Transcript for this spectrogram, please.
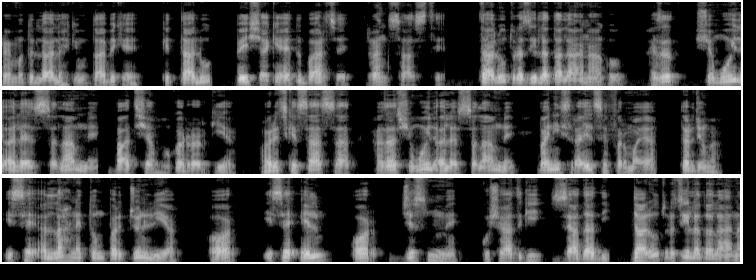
رحمۃ اللہ علیہ کے مطابق ہے کہ تالوت پیشہ کے اعتبار سے رنگ ساز تھے۔ تالوت رضی اللہ تعالیٰ عنہ کو حضرت شموئل علیہ السلام نے بادشاہ مقرر کیا۔ اور اس کے ساتھ ساتھ حضرت شموئل علیہ السلام نے بنی اسرائیل سے فرمایا، ترجمہ، اسے اللہ نے تم پر چن لیا اور اسے علم اور جسم میں کشادگی زیادہ دی۔ تالوت رضی اللہ تعالیٰ عنہ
